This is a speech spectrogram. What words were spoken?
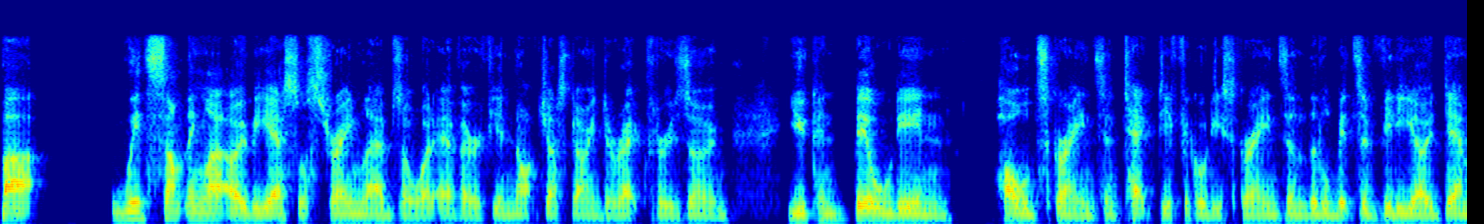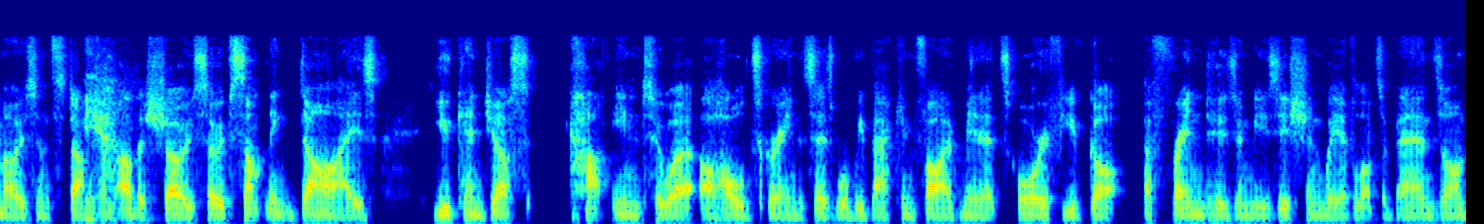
but with something like obs or streamlabs or whatever if you're not just going direct through zoom you can build in hold screens and tech difficulty screens and little bits of video demos and stuff from other shows. So if something dies you can just cut into a, a hold screen that says we'll be back in five minutes. Or if you've got a friend who's a musician we have lots of bands on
